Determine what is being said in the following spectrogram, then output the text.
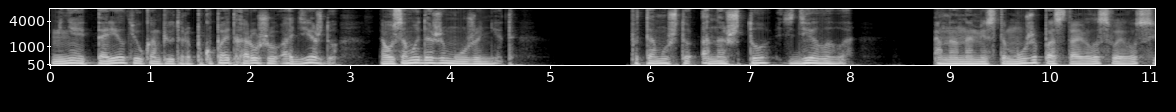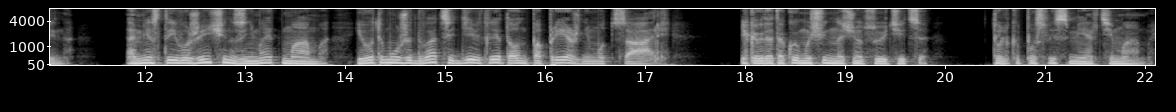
меняет тарелки у компьютера, покупает хорошую одежду, а у самой даже мужа нет. Потому что она что сделала? Она на место мужа поставила своего сына. А место его женщины занимает мама. И вот ему уже 29 лет, а он по-прежнему царь. И когда такой мужчина начнет суетиться? Только после смерти мамы,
